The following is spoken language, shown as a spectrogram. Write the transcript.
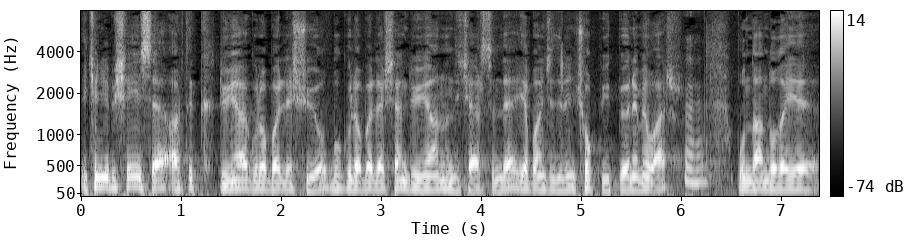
İkinci bir şey ise artık dünya globalleşiyor. Bu globalleşen dünyanın içerisinde yabancı dilin çok büyük bir önemi var. Bundan dolayı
